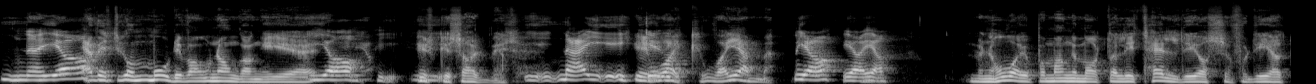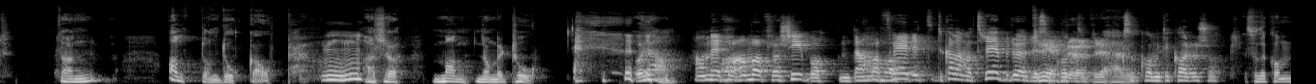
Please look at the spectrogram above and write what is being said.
Nei, ja. Jeg vet ikke om mor di var noen gang i eh, Ja. i- yrkesarbeid. i- Nei, Hun var ikke ikke, hun var hjemme. Ja, ja, ja. Men hun var jo på mange måter litt heldig også, fordi at da Anton dukka opp, altså mann nummer to Å ja. Han, er, fra- han var fra Skibotn. De var flere, hva de var tre brødre Tre som kom, brødre til, som kom til Karasjok. Så det kom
